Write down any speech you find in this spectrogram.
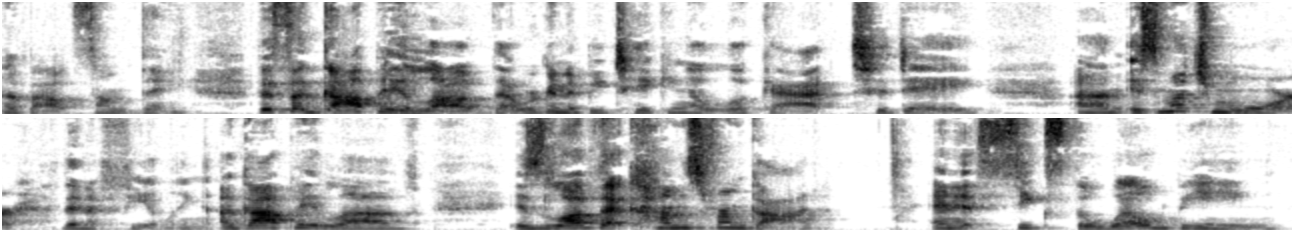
about something. This agape love that we're going to be taking a look at today um, is much more than a feeling. Agape love is love that comes from God and it seeks the well being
